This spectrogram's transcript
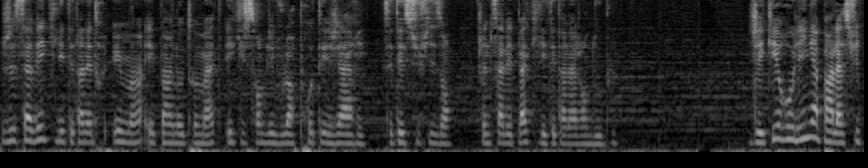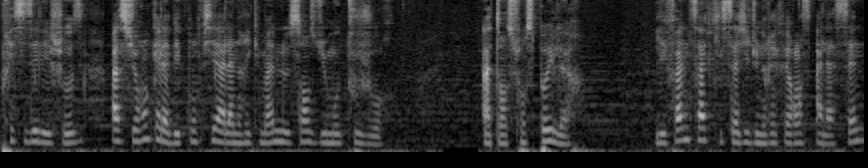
Je savais qu'il était un être humain et pas un automate et qu'il semblait vouloir protéger Harry. C'était suffisant. Je ne savais pas qu'il était un agent double. J.K. Rowling a par la suite précisé les choses, assurant qu'elle avait confié à Alan Rickman le sens du mot toujours. Attention spoiler. Les fans savent qu'il s'agit d'une référence à la scène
